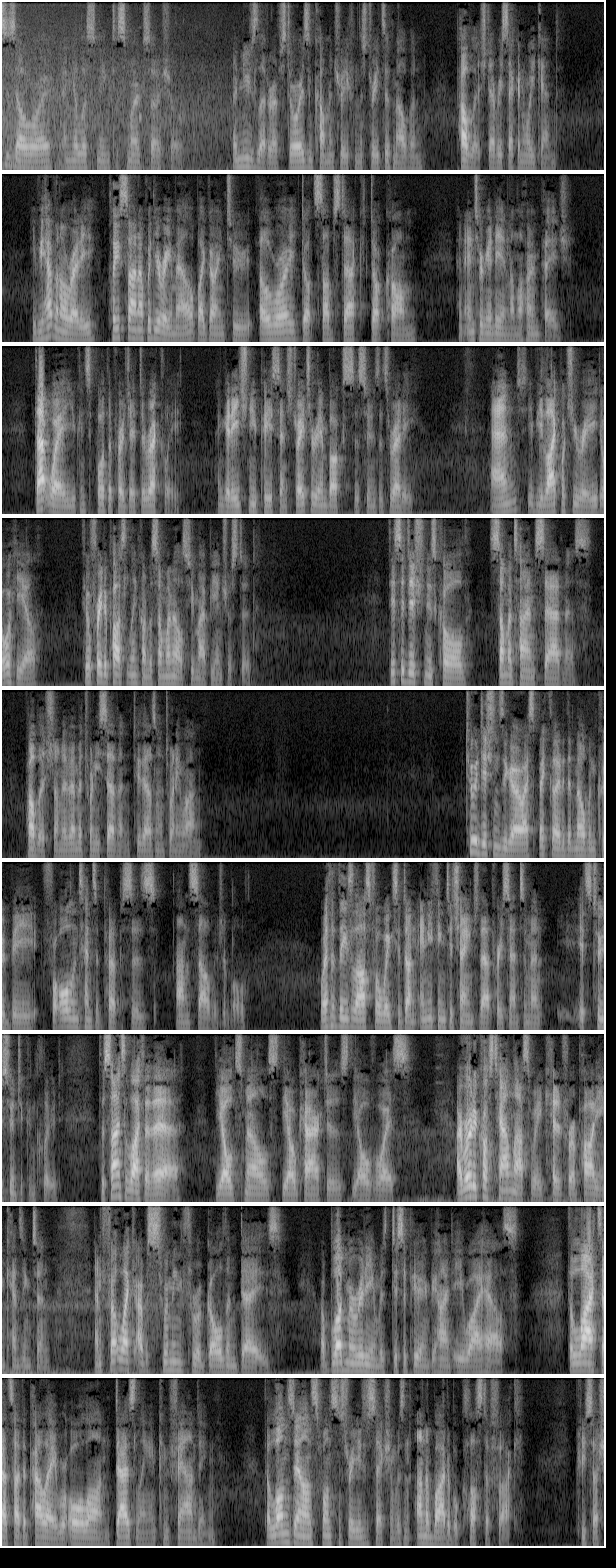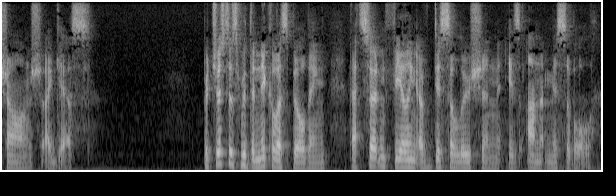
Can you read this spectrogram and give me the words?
This is Elroy, and you're listening to Smoke Social, a newsletter of stories and commentary from the streets of Melbourne, published every second weekend. If you haven't already, please sign up with your email by going to elroy.substack.com and entering it in on the homepage. That way, you can support the project directly and get each new piece sent straight to your inbox as soon as it's ready. And if you like what you read or hear, feel free to pass a link on to someone else who might be interested. This edition is called Summertime Sadness, published on November 27, 2021. Two editions ago, I speculated that Melbourne could be, for all intents and purposes, unsalvageable. Whether these last four weeks have done anything to change that presentiment, it's too soon to conclude. The signs of life are there the old smells, the old characters, the old voice. I rode across town last week, headed for a party in Kensington, and felt like I was swimming through a golden daze. A blood meridian was disappearing behind EY House. The lights outside the Palais were all on, dazzling and confounding. The Lonsdale and Swanston Street intersection was an unabidable clusterfuck. Plus ça change, I guess. But just as with the Nicholas building, that certain feeling of dissolution is unmissable.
